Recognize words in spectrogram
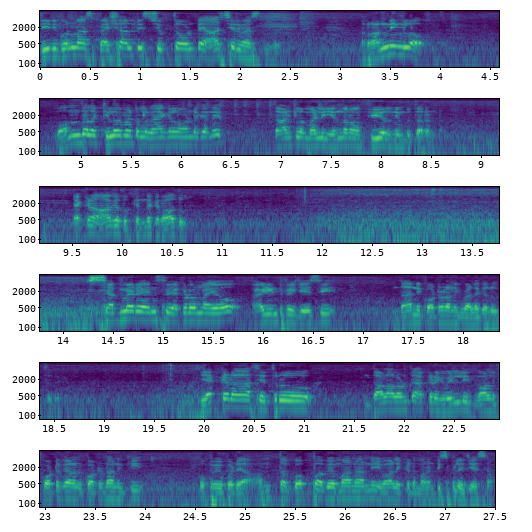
దీనికి ఉన్న స్పెషాలిటీస్ చెప్తూ ఉంటే ఆశ్చర్యం వేస్తుంది. రన్నింగ్లో వందల కిలోమీటర్ల వేగంలో ఉండగానే దాంట్లో మళ్ళీ ఇంధనం ఫ్యూయల్ నింపుతారంట. ఎక్కడ ఆగదు కిందకి రాదు. సబ్మెరైన్స్ ఎక్కడ ఉన్నాయో ఐడెంటిఫై చేసి దాన్ని కొట్టడానికి వెళ్ళగలుగుతుంది. ఎక్కడ శత్రు దళాలు ఉంటే అక్కడికి వెళ్ళి వాళ్ళని కొట్టగ కొట్టడానికి ఉపయోగపడే అంత గొప్ప విమానాన్ని ఇవాళ ఇక్కడ మనం డిస్ప్లే చేసాం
